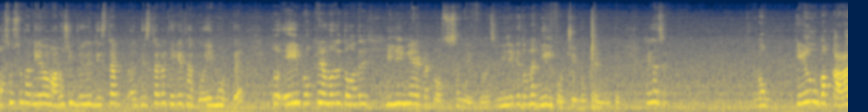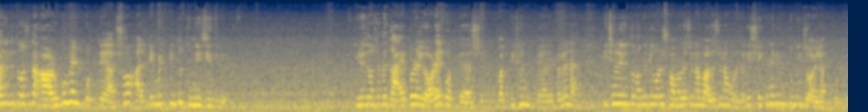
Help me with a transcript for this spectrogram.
অসুস্থ থাকলে বা মানসিক যদি ডিস্টার্ব ডিস্টার্বে থেকে থাকো এই মুহূর্তে তো এই পক্ষের মধ্যে তোমাদের হিলিংয়ের একটা প্রসেস আমি দেখতে পাচ্ছি। নিজেকে তোমরা হিল করছ এই পক্ষের মধ্যে, ঠিক আছে? এবং কেউ বা কারা যদি তোমার সাথে আর্গুমেন্ট করতে আসো আলটিমেট কিন্তু তুমি জিতবে। যদি তোমার সাথে গায়ে পড়ে লড়াই করতে আসে বা পিছন পেলে না, পিছনে যদি তোমাকে নিয়ে কোনো সমালোচনা বা আলোচনা করে থাকে, সেখানে কিন্তু তুমি জয়লাভ করবে।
